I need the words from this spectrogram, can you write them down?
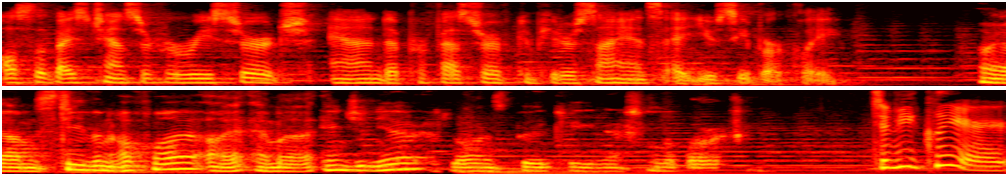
also the Vice Chancellor for Research and a professor of computer science at UC Berkeley. Hi, I'm Steven Hofmeyr. I am an engineer at Lawrence Berkeley National Laboratory. To be clear,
